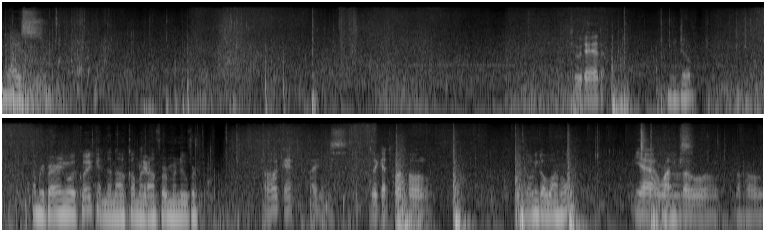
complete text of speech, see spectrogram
Nice. Two dead. I'm repairing real quick and then I'll come Okay. around for a maneuver. Okay, nice. They get one hole. You only got one hole. Yeah, one Nice. low the hole.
